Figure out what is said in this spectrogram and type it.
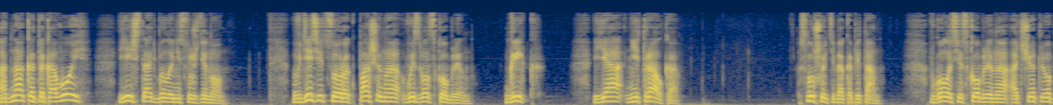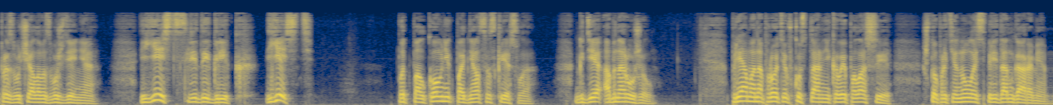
Однако таковой ей стать было не суждено. В 10.40 Пашина вызвал Скоблин. «Грик, я нейтралка». «Слушаю тебя, капитан». В голосе Скоблина отчетливо прозвучало возбуждение. «Есть следы Грик! Есть!» Подполковник поднялся с кресла. «Где обнаружил?» «Прямо напротив кустарниковой полосы, что протянулась перед ангарами».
